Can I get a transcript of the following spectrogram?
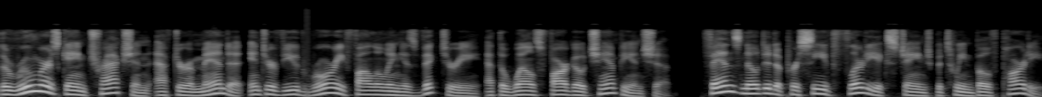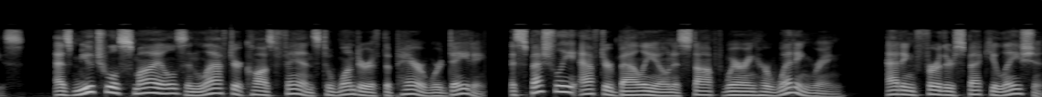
The rumors gained traction after Amanda interviewed Rory following his victory at the Wells Fargo Championship. Fans noted a perceived flirty exchange between both parties, as mutual smiles and laughter caused fans to wonder if the pair were dating especially after Balionis stopped wearing her wedding ring, adding further speculation.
